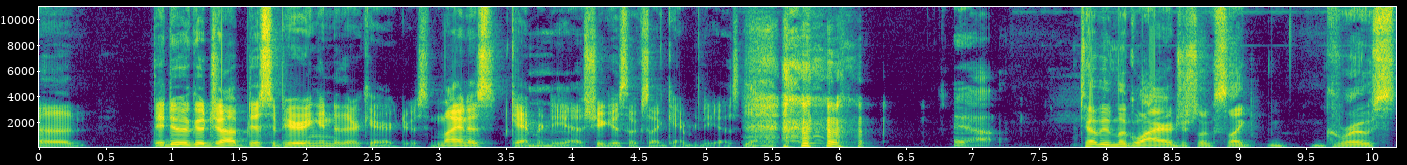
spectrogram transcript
uh, they do a good job disappearing into their characters. Minus Cameron Diaz, she just looks like Cameron Diaz. Yeah. Tobey Maguire just looks like gross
